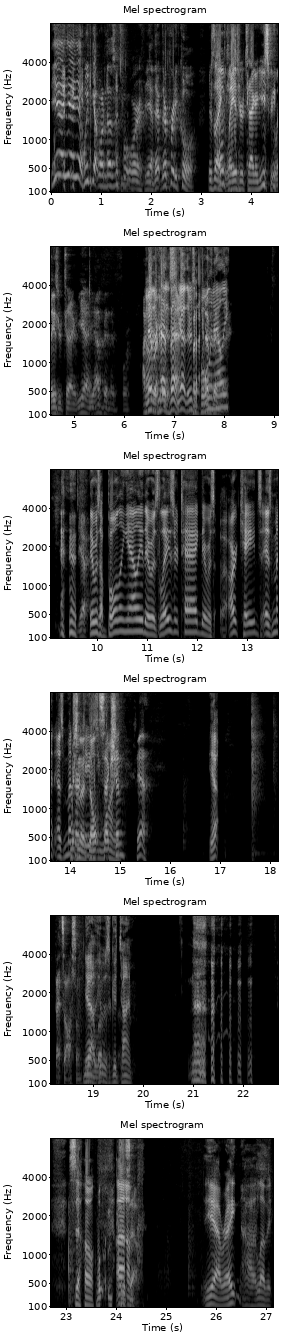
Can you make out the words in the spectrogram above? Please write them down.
Yeah, yeah, yeah. We've got one of those in Fort Worth. Yeah, they're they're pretty cool. There's like okay. laser tag. It used to be laser tag. Yeah, yeah. I've been there before. I've never had is. that. Yeah, there's a bowling alley. yeah, there was a bowling alley. There was laser tag. There was arcades. As much as much there's an adult section. Wanted. Yeah. Yeah. That's awesome. Yeah, yeah it was a good time. so, um, yeah, right. Oh, I love it.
